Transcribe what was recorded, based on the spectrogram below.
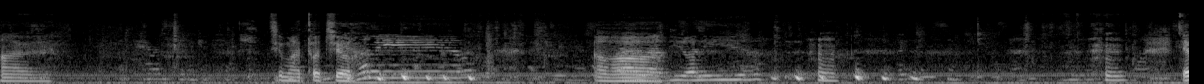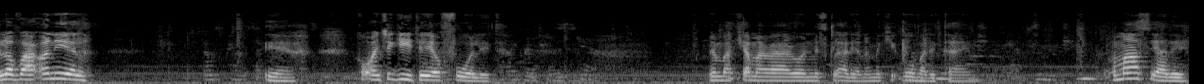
Alright. She might touch you. Honey, I Ah. love you, honey. Mm-hmm. You love her O'Neill? Yeah. Come on, she get you, you fold it. Remember camera around Miss Claudia and make it over the time. Come on, see her there.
